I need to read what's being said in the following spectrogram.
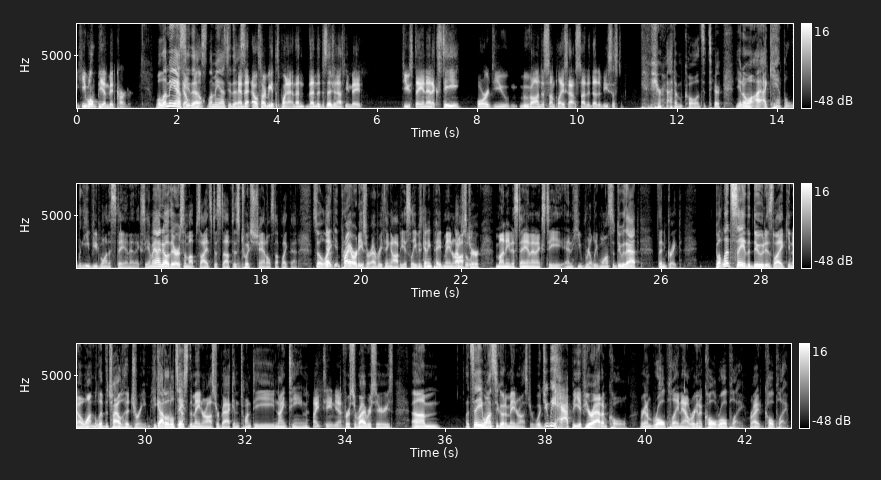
he won't be a mid Carter. Well, let me ask you this. Let me ask you this. And then, oh, sorry, we get this point out, and then then the decision has to be made: do you stay in NXT or do you move on to someplace outside the WWE system? if you're Adam Cole, it's a ter- you know, I, I can't believe you'd want to stay in NXT. I mean, I know there are some upsides to stuff, his Twitch channel, stuff like that. So, like, yeah. priorities are everything, obviously. If he's getting paid main Absolutely. roster money to stay in NXT and he really wants to do that, then great. But let's say the dude is like, you know, wanting to live the childhood dream. He got a little taste yeah. of the main roster back in 2019. 19, yeah. For Survivor Series. Um, let's say he wants to go to main roster. Would you be happy if you're Adam Cole? We're going to role play now. We're going to Cole role play, right? Cole play.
